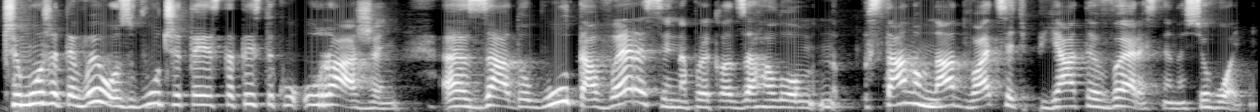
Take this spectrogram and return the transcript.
чи можете ви озвучити статистику уражень е, за добу та вересень, наприклад, загалом станом на 25 вересня на сьогодні?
